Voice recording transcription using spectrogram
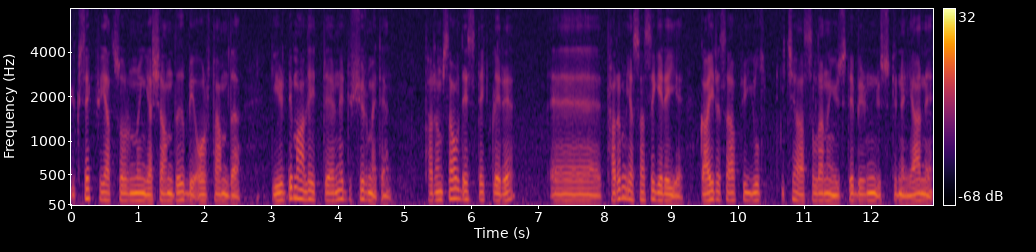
yüksek fiyat sorununun yaşandığı bir ortamda girdi maliyetlerini düşürmeden tarımsal destekleri e, tarım yasası gereği gayri safi yurt içi hasılanın yüzde birinin üstüne yani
